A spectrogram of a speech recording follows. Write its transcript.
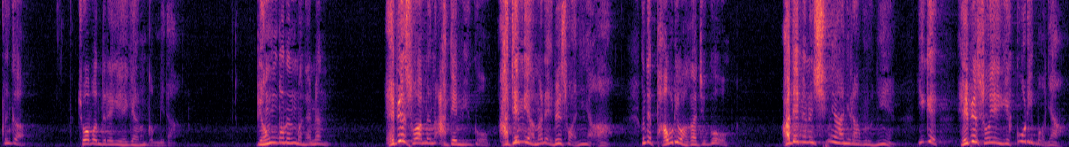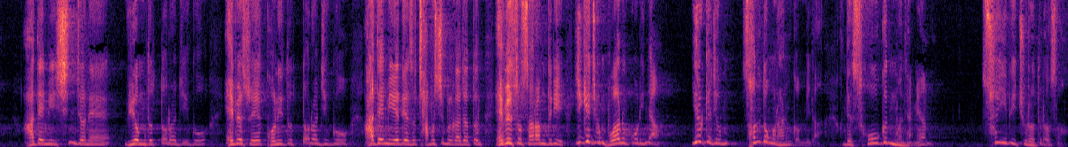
그러니까 조합원들에게 얘기하는 겁니다. 명분은 뭐냐면 에베소 하면 아데미고 아데미 하면 에베소 아니냐. 근데 바울이 와가지고 아데미는 신이 아니라 그러니 이게 에베소의 이게 꼴이 뭐냐. 아데미 신전의 위험도 떨어지고 에베소의 권위도 떨어지고 아데미에 대해서 자부심을 가졌던 에베소 사람들이 이게 지금 뭐 하는 꼴이냐? 이렇게 지금 선동을 하는 겁니다. 근데 속은 뭐냐면 수입이 줄어들어서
